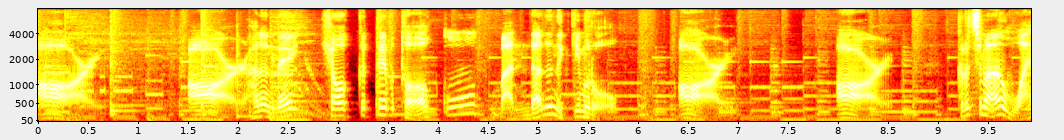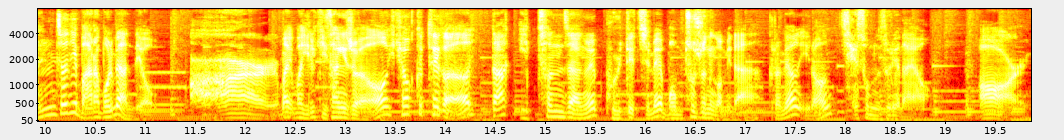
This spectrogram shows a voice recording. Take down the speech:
R R 하는데 혀 끝에부터 꾹 만다는 느낌으로 R R 그렇지만 완전히 말아버리면 안 돼요. 막, 막 이렇게 이상해져요. 혀 끝에가 딱 입천장을 볼 때쯤에 멈춰주는 겁니다. 그러면 이런 재수없는 소리가 나요. R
